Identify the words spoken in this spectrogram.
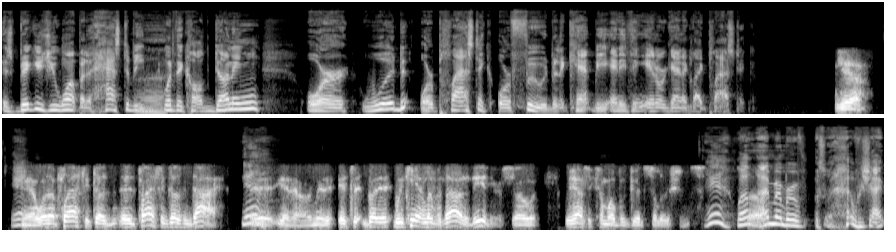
as big as you want, but it has to be what they call dunning or wood or plastic or food, but it can't be anything inorganic like plastic. Yeah. Yeah. You know, well, the plastic doesn't. The plastic doesn't die. Yeah. Uh, you know, I mean, it's but it, we can't live without it either. So we have to come up with good solutions. Yeah, well, I remember. I wish I.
